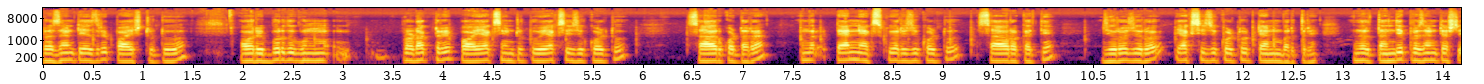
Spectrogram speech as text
ಪ್ರೆಸೆಂಟ್ ಏಜ್ ರೀ ಪಾಯ್ ಇಷ್ಟು ಟು ಅವರಿಬ್ಬರದು ಗುಣ ಪ್ರಾಡಕ್ಟ್ ರೀ pi x into two x is equal to ಸಾವಿರ ಕೊಟ್ಟಾರ. ಅಂದ್ರೆ ten x square is equal to ಸಾವಿರ ಆಕತಿ. Zero zero x is equal to ten ಬರ್ತು ರೀ. ಅಂದ್ರೆ ತಂದೆ ಪ್ರೆಸೆಂಟ್ ಎಷ್ಟು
